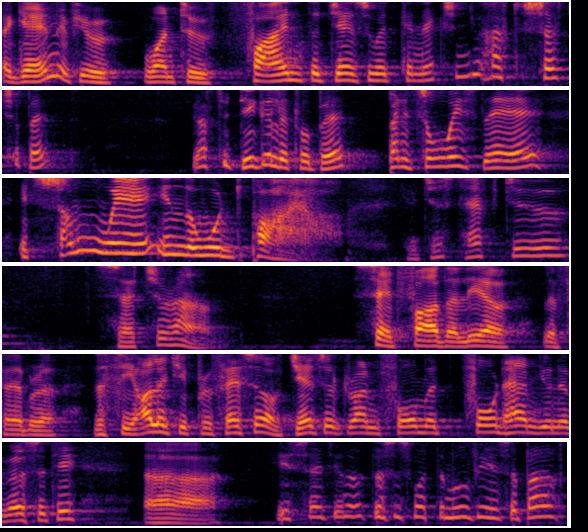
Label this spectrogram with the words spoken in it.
Again, if you want to find the Jesuit connection, you have to search a bit. You have to dig a little bit, but it's always there. It's somewhere in the wood pile. You just have to search around said Father Leo Lefebure, the theology professor of Jesuit-run Fordham University. Uh, he said, you know, this is what the movie is about.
